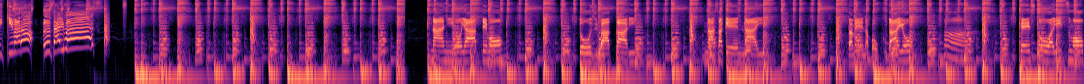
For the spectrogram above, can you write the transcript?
ッキーマロ歌います。をやっても同時ばっかり。情けない。ダメな僕だよ、はあ、テストはいつも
